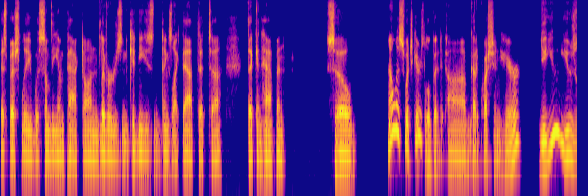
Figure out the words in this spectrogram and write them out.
especially with some of the impact on livers and kidneys and things like that that uh, that can happen. So now let's switch gears a little bit. Uh, I've got a question here. Do you use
